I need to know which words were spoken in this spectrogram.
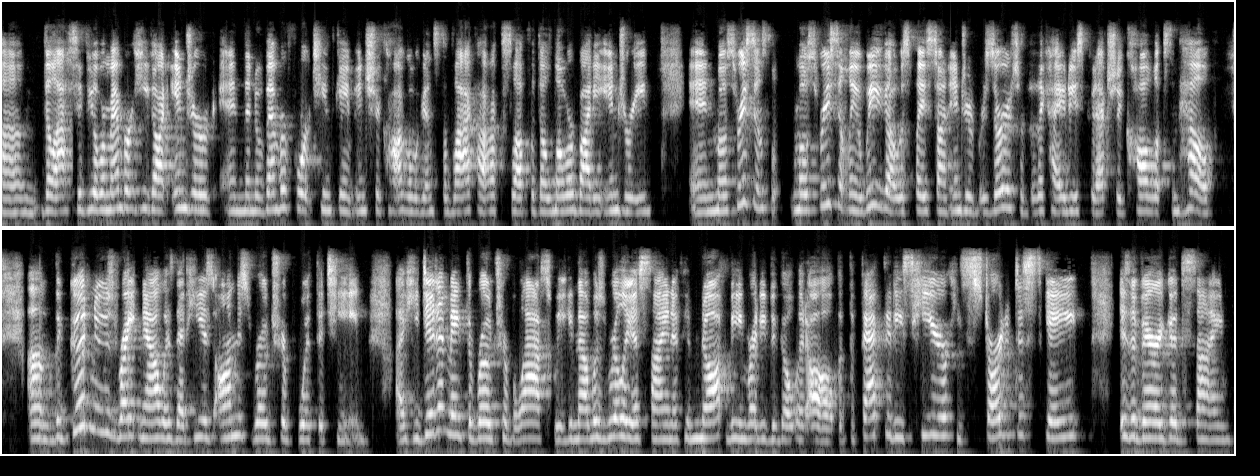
Um, the last, if you'll remember, he got injured in the November 14th game in Chicago against the Blackhawks, left with a lower body injury, and most recent, most recently a week ago was placed on injured reserve so that the Coyotes could actually call up some help. Um, the good news right now is that he is on this road trip with the team. Uh, he didn't make the road trip last week, and that was really a sign of him not being ready to go at all. But the fact that he's here, he's started to skate, is a very good sign.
